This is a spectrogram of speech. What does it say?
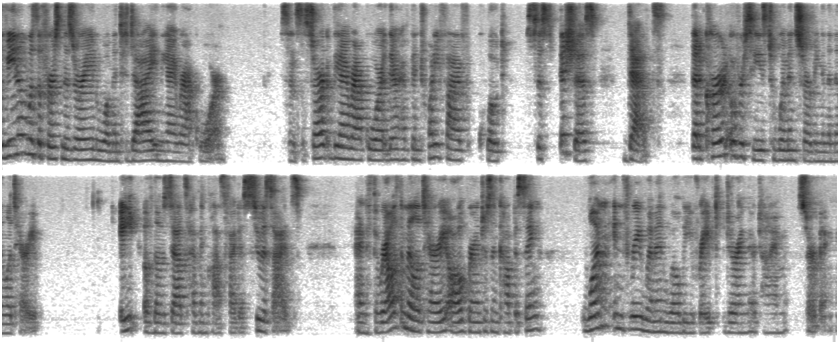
LaVena was the first Missourian woman to die in the Iraq War. Since the start of the Iraq War, there have been 25, quote, suspicious deaths that occurred overseas to women serving in the military. Eight of those deaths have been classified as suicides. And throughout the military, all branches encompassing, one in three women will be raped during their time serving.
